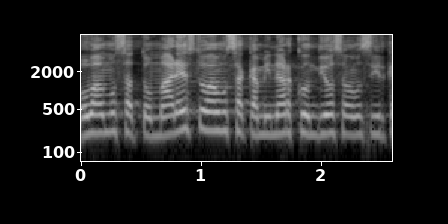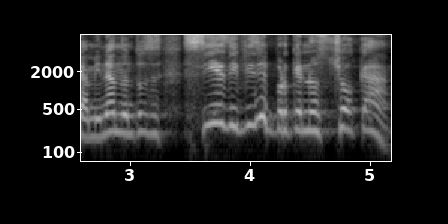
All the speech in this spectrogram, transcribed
o vamos a tomar esto, vamos a caminar con Dios, vamos a ir caminando. Entonces, sí es difícil porque nos choca.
